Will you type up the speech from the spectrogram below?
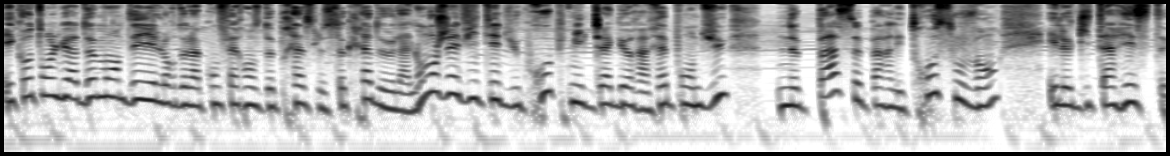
Et quand on lui a demandé lors de la conférence de presse le secret de la longévité du groupe, Mick Jagger a répondu ne pas se parler trop souvent. Et le guitariste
